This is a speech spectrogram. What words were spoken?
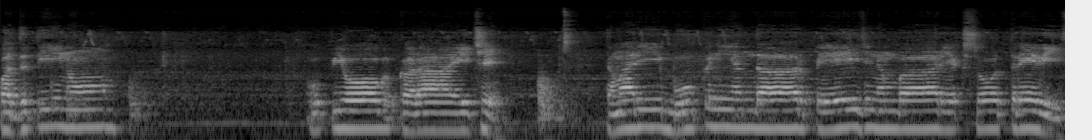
પદ્ધતિનો ઉપયોગ કરાય છે. તમારી બુકની અંદર પેજ નંબર એકસો ત્રેવીસ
